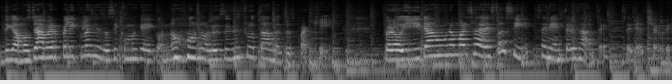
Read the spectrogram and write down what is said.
digamos, ya ver películas y eso así como que digo, no, no lo estoy disfrutando, entonces ¿para qué? Pero ir a una marcha de estas sí, sería interesante, sería chévere.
